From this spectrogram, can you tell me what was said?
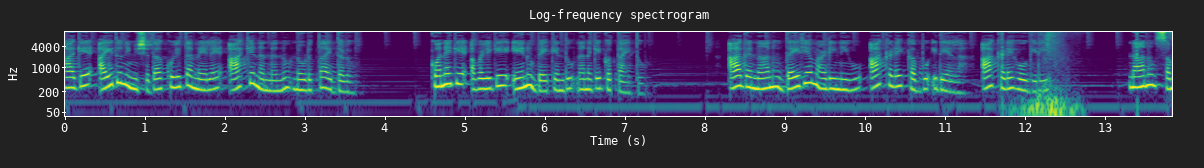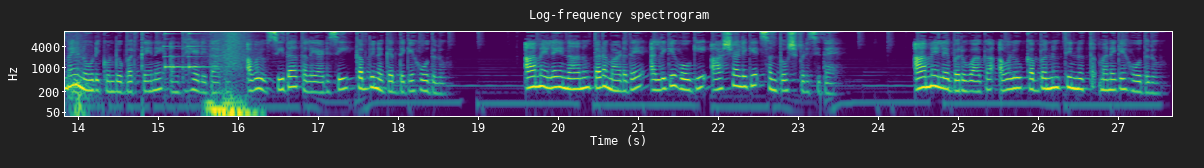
ಹಾಗೆ ಐದು ನಿಮಿಷದ ಕುಳಿತ ಮೇಲೆ ಆಕೆ ನನ್ನನ್ನು ನೋಡುತ್ತಾ ಇದ್ದಳು. ಕೊನೆಗೆ ಅವಳಿಗೆ ಏನು ಬೇಕೆಂದು ನನಗೆ ಗೊತ್ತಾಯಿತು. ಆಗ ನಾನು ಧೈರ್ಯ ಮಾಡಿ ನೀವು ಆ ಕಡೆ ಕಬ್ಬು ಇದೆಯಲ್ಲ, ಆ ಕಡೆ ಹೋಗಿರಿ. ನಾನು ಸಮಯ ನೋಡಿಕೊಂಡು ಬರ್ತೇನೆ ಅಂತ ಹೇಳಿದಾಗ ಅವಳು ಸೀದಾ ತಲೆಯಾಡಿಸಿ ಕಬ್ಬಿನ ಗದ್ದೆಗೆ ಹೋದಳು. ಆಮೇಲೆ ನಾನು ತಡ ಮಾಡದೆ ಅಲ್ಲಿಗೆ ಹೋಗಿ ಆಶಾಳಿಗೆ ಸಂತೋಷಪಡಿಸಿದೆ. ಆಮೇಲೆ ಬರುವಾಗ ಅವಳು ಕಬ್ಬನ್ನು ತಿನ್ನುತ್ತ ಮನೆಗೆ ಹೋದಳು.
